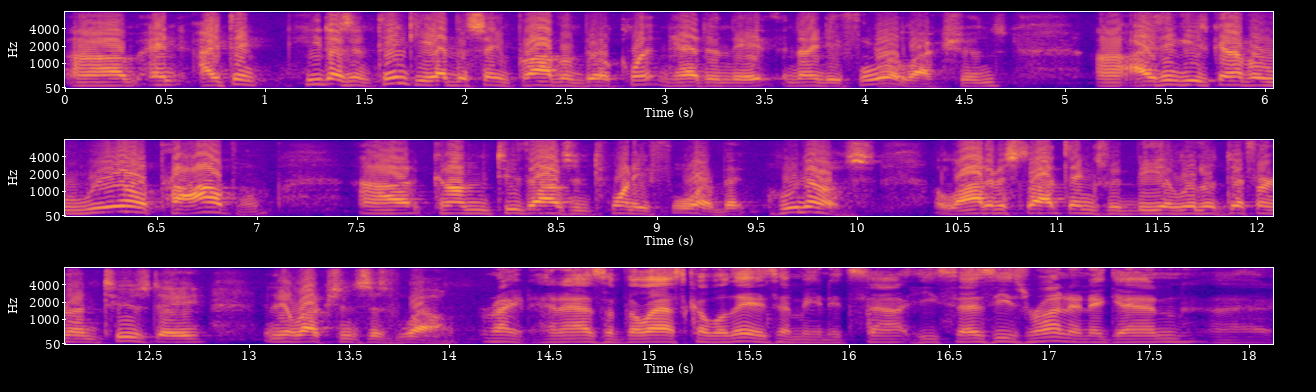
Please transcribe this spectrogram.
um, and I think he doesn't think he had the same problem Bill Clinton had in the 94 elections. Uh, I think he's going to have a real problem uh, come 2024. But who knows? A lot of us thought things would be a little different on Tuesday in the elections as well. Right, and as of the last couple of days, I mean, it's he says he's running again. Uh,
